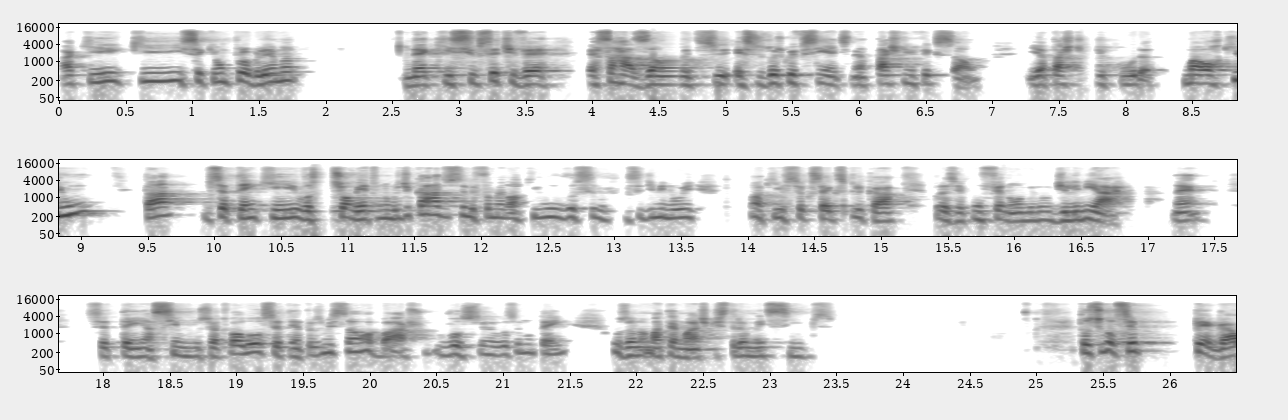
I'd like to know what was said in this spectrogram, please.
aqui que isso aqui é um problema né, que se você tiver essa razão entre esses dois coeficientes, né, a taxa de infecção e a taxa de cura maior que 1, tá? Você tem que você aumenta o número de casos, se ele for menor que 1, você, você diminui. Então aqui você consegue explicar, por exemplo, um fenômeno de linear, né? Você tem acima de um certo valor, você tem a transmissão, abaixo você você não tem, usando uma matemática extremamente simples. Então se você pegar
